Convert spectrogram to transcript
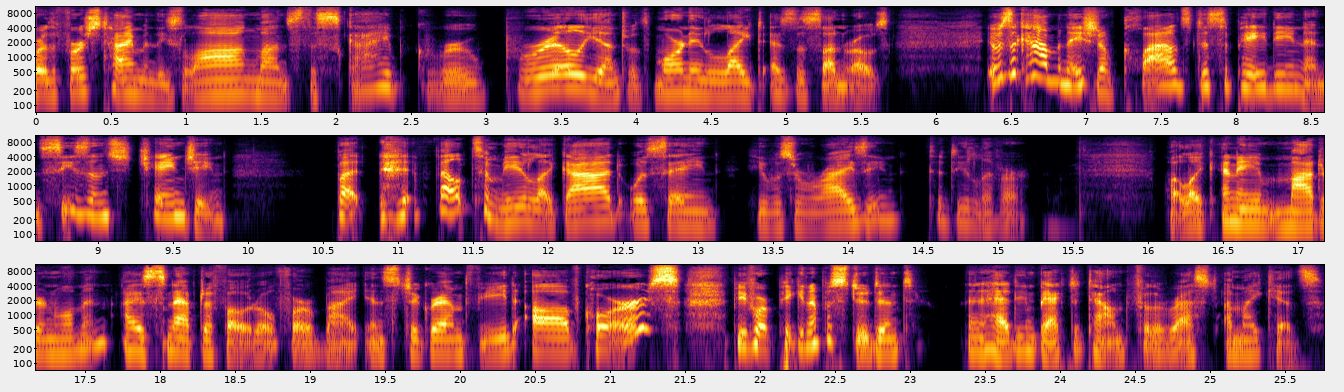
For the first time in these long months, the sky grew brilliant with morning light as the sun rose. It was a combination of clouds dissipating and seasons changing but it felt to me like God was saying he was rising to deliver. Well, like any modern woman, I snapped a photo for my Instagram feed, of course, before picking up a student and heading back to town for the rest of my kids.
